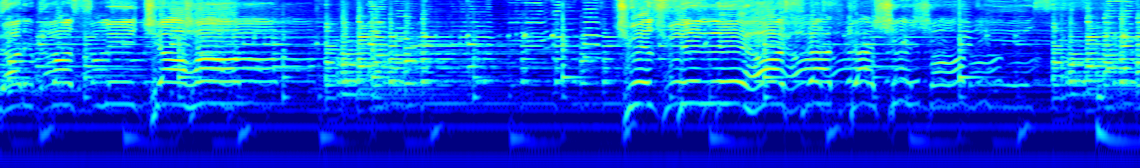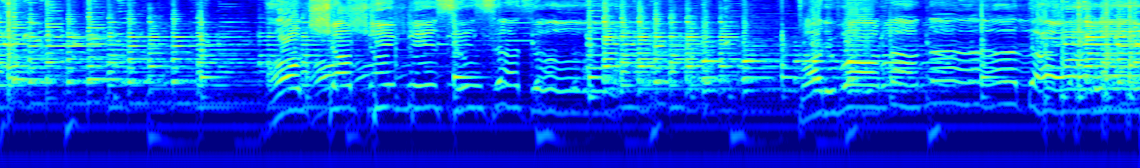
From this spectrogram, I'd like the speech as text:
در فصل جهان جز دل حسرت کشیمانیست آن شب که می سوزد و پروانه نداره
